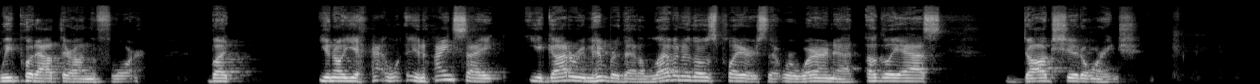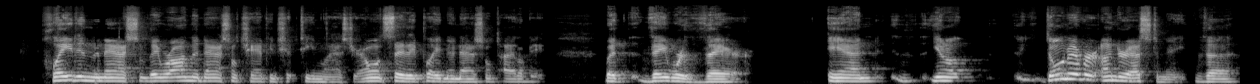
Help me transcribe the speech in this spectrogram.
we put out there on the floor, but you know, you ha- in hindsight, you got to remember that 11 of those players that were wearing that ugly ass dog shit orange played in the national they were on the national championship team last year. I won't say they played in a national title game but they were there. And you know don't ever underestimate the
